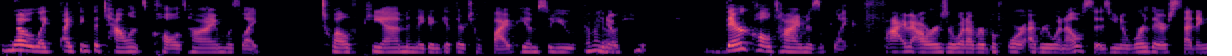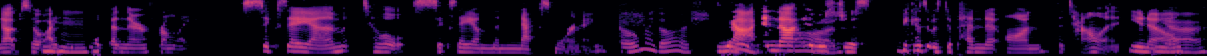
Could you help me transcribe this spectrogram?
no like i think the talent's call time was like 12 p.m and they didn't get there till 5 p.m so you Oh you know their call time is like five hours or whatever before everyone else's you know we're there setting up so i think Mhm. we had been there from like 6 a.m till 6 a.m the next morning Oh my gosh. yeah Good and that it was just because it was dependent on the talent you know Yeah.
